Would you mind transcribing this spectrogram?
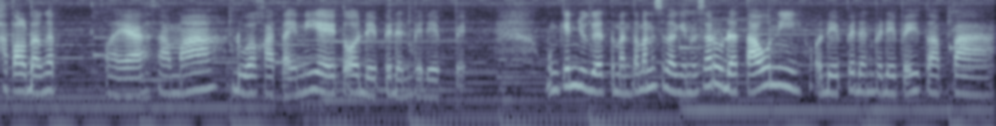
hafal banget lah ya sama dua kata ini yaitu ODP dan PDP. Mungkin juga teman-teman sebagian besar udah tahu nih ODP dan PDP itu apa.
